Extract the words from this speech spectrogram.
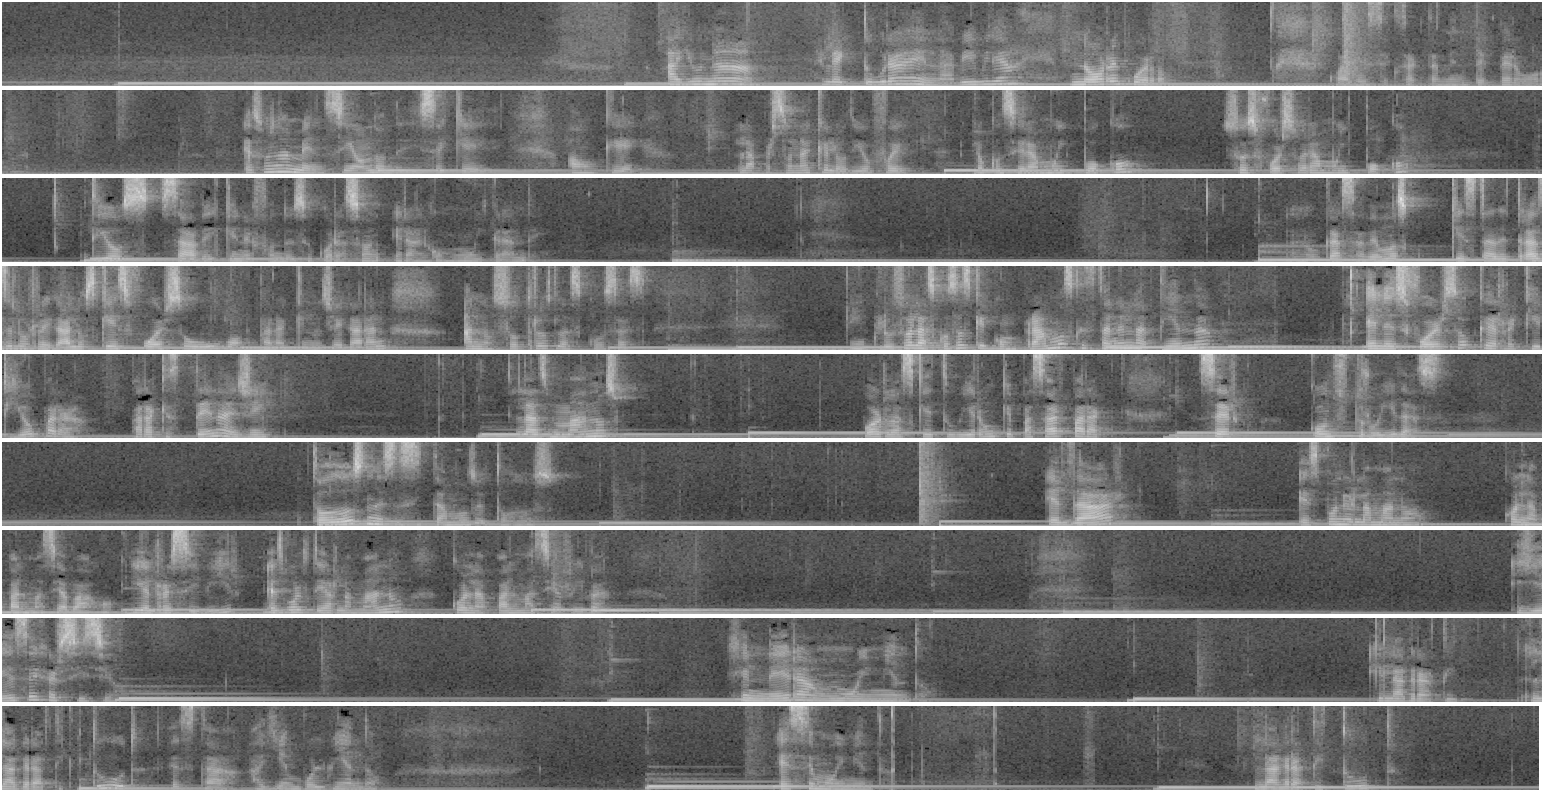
Hay una lectura en la Biblia, no recuerdo cuál es exactamente, pero es una mención donde dice que aunque la persona que lo dio fue lo considera muy poco, su esfuerzo era muy poco, Dios sabe que en el fondo de su corazón era algo muy grande. Sabemos qué está detrás de los regalos, qué esfuerzo hubo para que nos llegaran a nosotros las cosas incluso las cosas que compramos que están en la tienda, el esfuerzo que requirió para, para que estén allí, las manos por las que tuvieron que pasar para ser construidas. Todos necesitamos de todos. El dar es poner la mano con la palma hacia abajo y el recibir es voltear la mano con la palma hacia arriba. Y ese ejercicio genera un movimiento y la, gratitud está ahí envolviendo ese movimiento. La gratitud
